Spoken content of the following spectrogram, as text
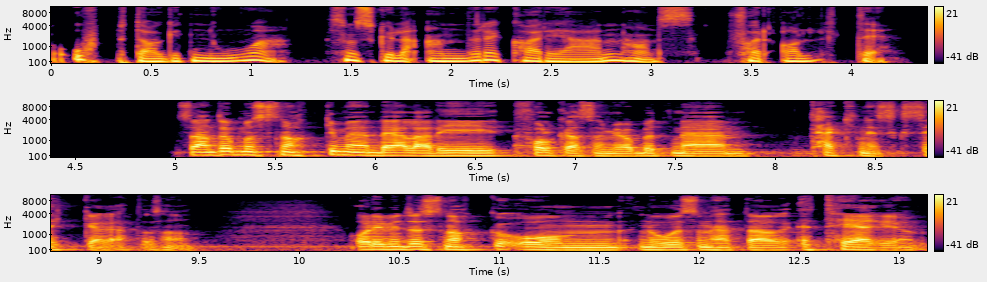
og oppdaget noe som skulle endre karrieren hans for alltid. Så jeg endte opp med å snakke med en del av de folka som jobbet med teknisk sikkerhet. Og sånn. Og de begynte å snakke om noe som heter Ethereum.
